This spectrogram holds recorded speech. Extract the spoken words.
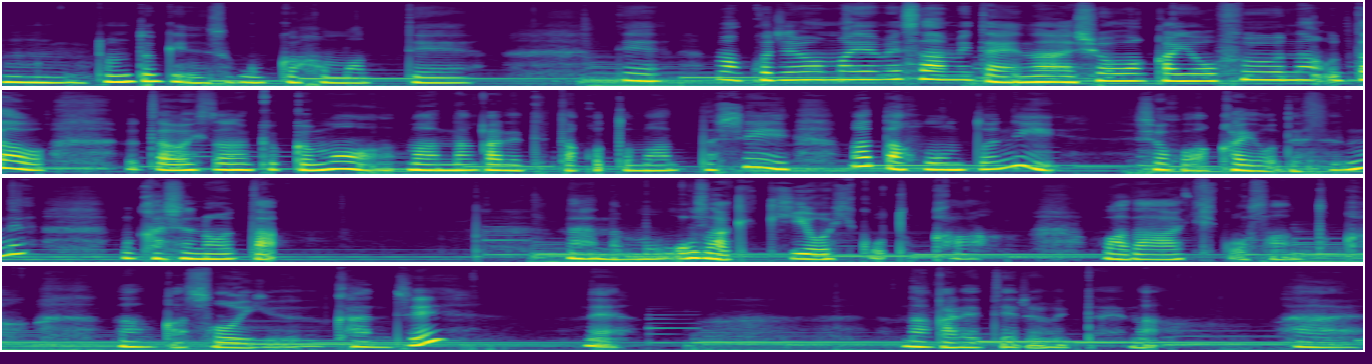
うんその時にすごくハマって。でまあ小島真由美さんみたいな昭和歌謡風な歌を歌う人の曲もまあ流れてたこともあったしまた本当に昭和歌謡ですよね。昔の歌。なんだもう尾崎清彦とか和田アキ子さんとかなんかそういう感じ？ね。流れてるみたいな。はい。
